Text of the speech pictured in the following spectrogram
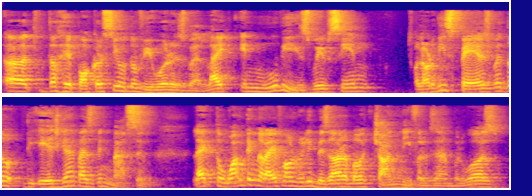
uh, the hypocrisy of the viewer as well. Like in movies, we've seen a lot of these pairs where the, the age gap has been massive. Like the one thing that I found really bizarre about Chandni, for example, was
